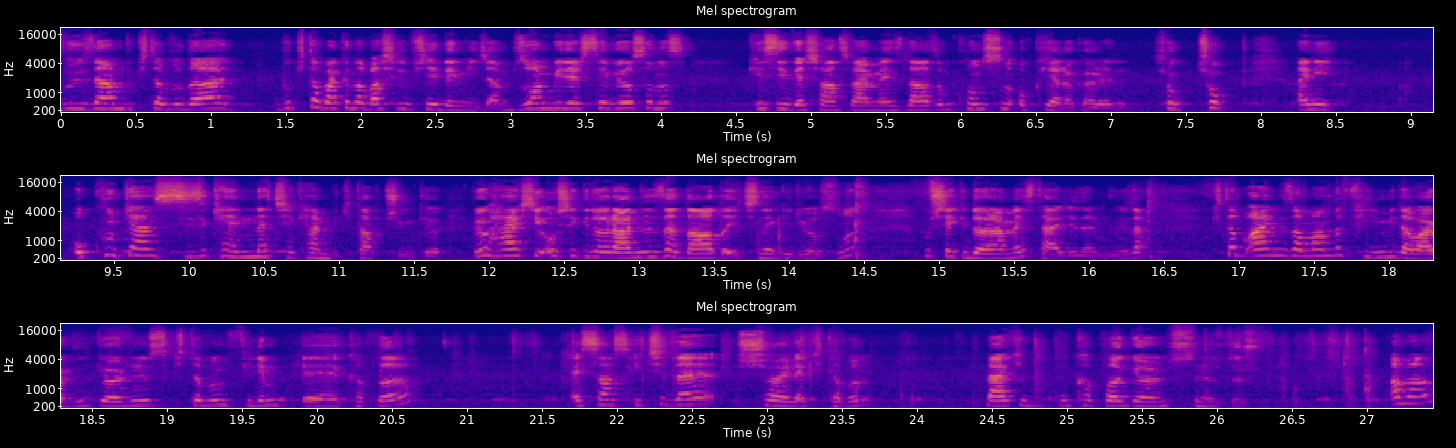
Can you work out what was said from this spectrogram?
Bu yüzden bu kitabı da bu kitap hakkında başka bir şey demeyeceğim. Zombileri seviyorsanız kesinlikle şans vermeniz lazım. Konusunu okuyarak öğrenin. Çok çok hani okurken sizi kendine çeken bir kitap çünkü. Ve her şeyi o şekilde öğrendiğinizde daha da içine giriyorsunuz. Bu şekilde öğrenmenizi tercih ederim bu yüzden. Kitap aynı zamanda filmi de var. Bu gördüğünüz kitabın film e, kapağı. Esas içi de şöyle kitabın. Belki bu kapağı görmüşsünüzdür. Ama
